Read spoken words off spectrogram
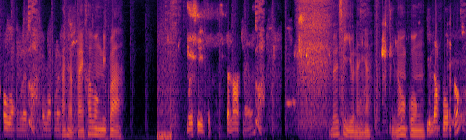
เข้าวงเลยเข้าวงเลยไปเถอะไปเข้าวงดีกว่า เบอร์สี่จะจะรอดไหมเบอร์สี่อยู่ไหนอะอยู่นอกวงอยู่นอกวงโอ้โห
